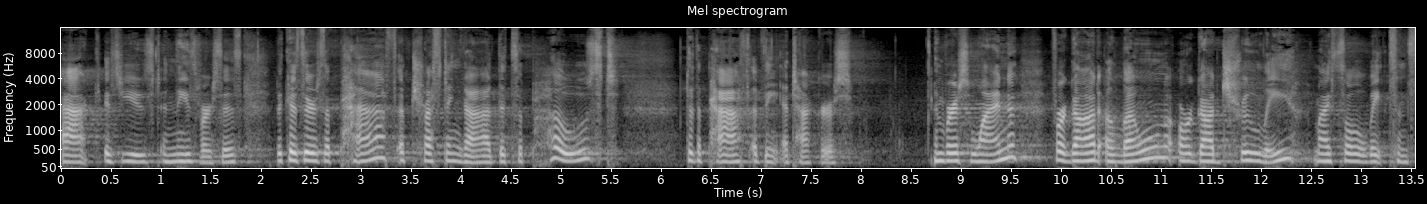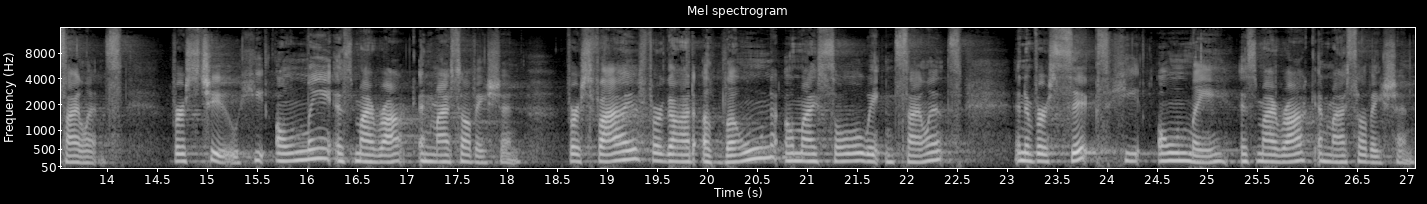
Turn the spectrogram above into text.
ak is used in these verses because there's a path of trusting God that's opposed to the path of the attackers. In verse 1, for God alone or God truly, my soul waits in silence. Verse 2, He only is my rock and my salvation. Verse 5, for God alone, O my soul, wait in silence. And in verse 6, He only is my rock and my salvation.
